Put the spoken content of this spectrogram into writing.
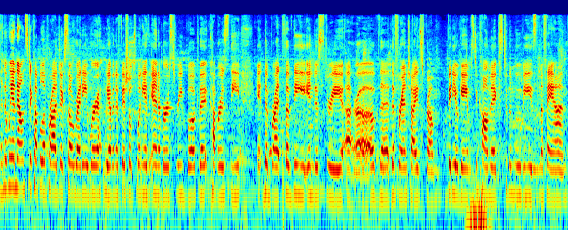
and then we announced a couple of projects already. Where we have an official 20th anniversary book that covers the the breadth of the industry uh, of the, the franchise, from video games to comics to the movies and the fans.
